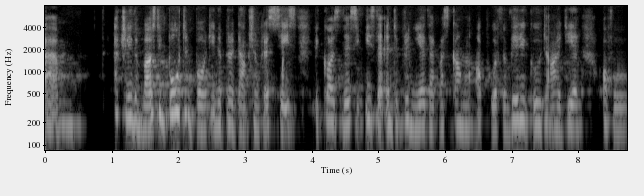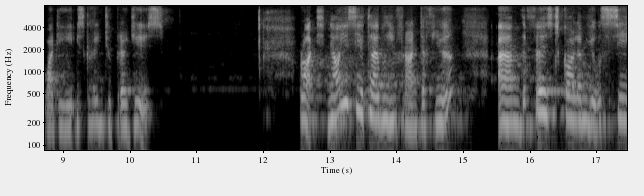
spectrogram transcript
um, actually the most important part in the production process because this is the entrepreneur that must come up with a very good idea of what he is going to produce. Right, now you see a table in front of you um, the first column you will see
